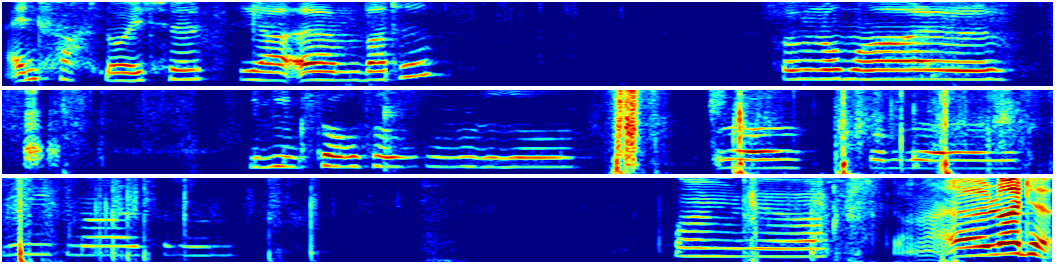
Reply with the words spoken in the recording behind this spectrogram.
einfach, Leute. Ja, ähm, warte. Wollen wir nochmal Lieblingstore versuchen oder so? Oder wollen wir das Lied mal versuchen? Wollen wir. Äh, Leute,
